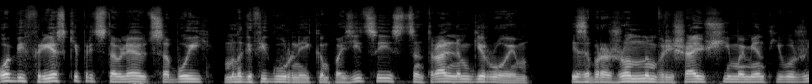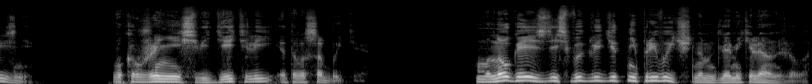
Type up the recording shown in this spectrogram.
обе фрески представляют собой многофигурные композиции с центральным героем, изображенным в решающий момент его жизни, в окружении свидетелей этого события. Многое здесь выглядит непривычным для Микеланджело.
